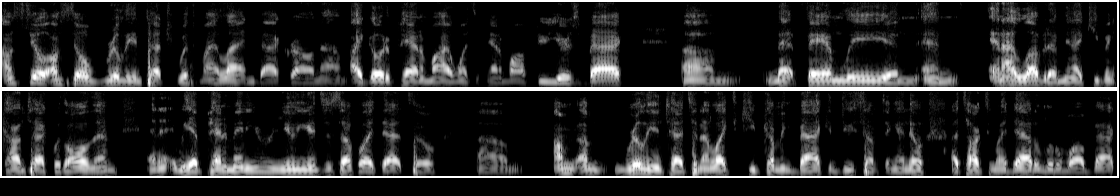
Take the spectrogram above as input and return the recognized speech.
I'm still I'm still really in touch with my Latin background. Um, I go to Panama. I went to Panama a few years back. Um, met family and and and I love it. I mean, I keep in contact with all of them, and we have Panamanian reunions and stuff like that. So um, I'm I'm really in touch, and I like to keep coming back and do something. I know I talked to my dad a little while back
